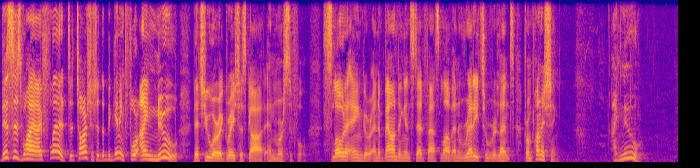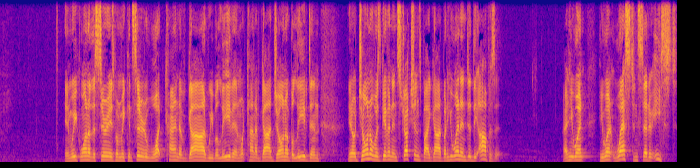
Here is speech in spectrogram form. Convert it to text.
This is why I fled to Tarshish at the beginning, for I knew that you were a gracious God and merciful slow to anger, and abounding in steadfast love, and ready to relent from punishing. I knew. In week one of the series, when we considered what kind of God we believe in, what kind of God Jonah believed in, you know, Jonah was given instructions by God, but he went and did the opposite. Right? He went, he went west instead of east.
